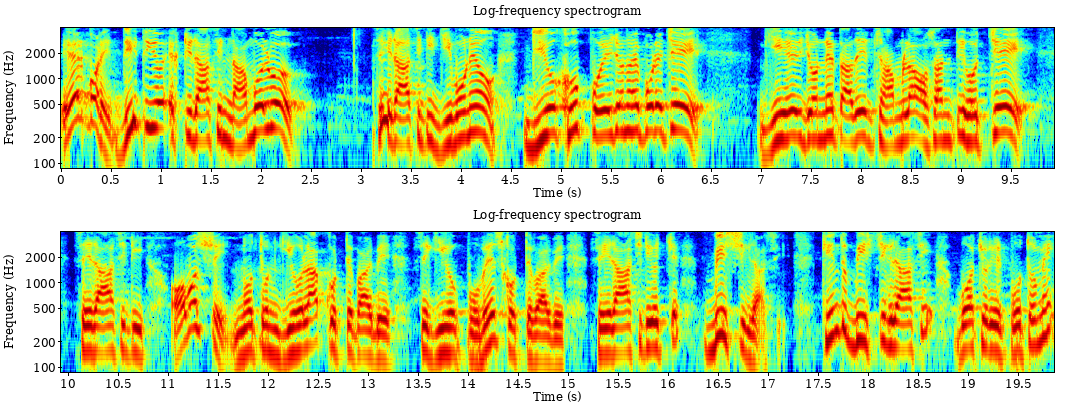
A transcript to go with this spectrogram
এরপরে দ্বিতীয় একটি রাশির নাম বলব। সেই রাশিটি জীবনেও গৃহ খুব প্রয়োজন হয়ে পড়েছে। গৃহের জন্যে তাদের ঝামলা, অশান্তি হচ্ছে। সেই রাশিটি অবশ্যই নতুন গৃহ লাভ করতে পারবে, সে গৃহ প্রবেশ করতে পারবে। সেই রাশিটি হচ্ছে বৃশ্চিক রাশি। কিন্তু বৃশ্চিক রাশি বছরের প্রথমে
